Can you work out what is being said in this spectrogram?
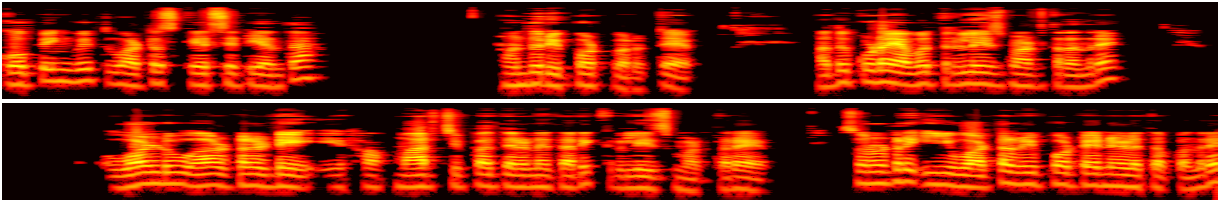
ಕೋಪಿಂಗ್ ವಿತ್ ವಾಟರ್ ಸ್ಕೇರ್ಸಿಟಿ ಅಂತ ಒಂದು ರಿಪೋರ್ಟ್ ಬರುತ್ತೆ. ಅದು ಕೂಡ ಯಾವತ್ತು ರಿಲೀಸ್ ಮಾಡ್ತಾರೆ ಅಂದ್ರೆ ವರ್ಲ್ಡ್ ವಾಟರ್ ಡೇ ಮಾರ್ಚ್ ಇಪ್ಪತ್ತೆರಡನೇ ತಾರೀಕು ರಿಲೀಸ್ ಮಾಡ್ತಾರೆ. ಸೊ ನೋಡ್ರಿ, ಈ ವಾಟರ್ ರಿಪೋರ್ಟ್ ಏನ್ ಹೇಳುತ್ತಪ್ಪ ಅಂದ್ರೆ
